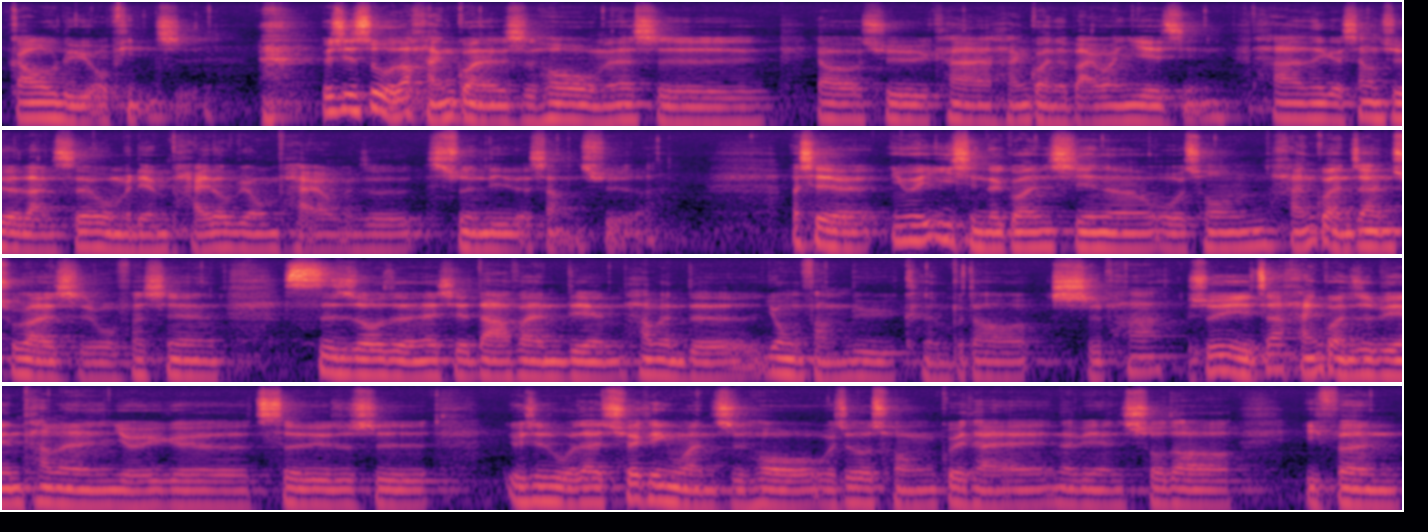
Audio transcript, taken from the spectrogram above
高旅游品质。尤其是我到韩馆的时候，我们那时要去看韩馆的百万夜景，它那个上去的缆车，我们连排都不用排，我们就顺利的上去了。而且因为疫情的关系呢，我从韩馆站出来时，我发现四周的那些大饭店，他们的用房率可能不到十趴，所以在韩馆这边，他们有一个策略，就是尤其是我在 check in 完之后，我就从柜台那边收到一份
